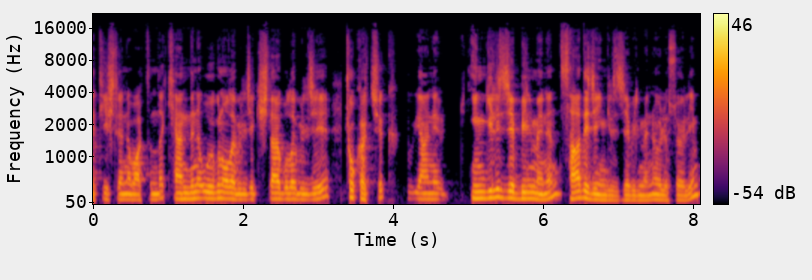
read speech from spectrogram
IT işlerine baktığında kendine uygun olabilecek işler bulabileceği çok açık. Yani İngilizce bilmenin, sadece İngilizce bilmenin öyle söyleyeyim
